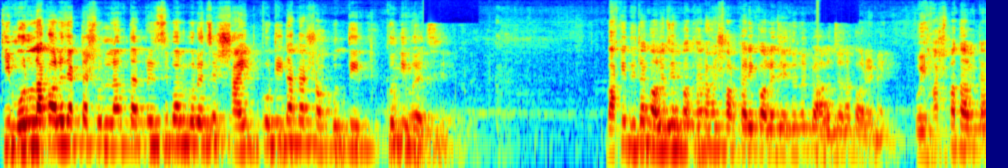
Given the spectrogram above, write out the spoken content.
কি মোল্লা কলেজ একটা শুনলাম, তার প্রিন্সিপাল বলেছে, ষাট কোটি টাকার সম্পত্তির ক্ষতি হয়েছে। বাকি দুটা কলেজের কথা নয় সরকারি কলেজের জন্য আলোচনা করে নাই। ওই হাসপাতালটা।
